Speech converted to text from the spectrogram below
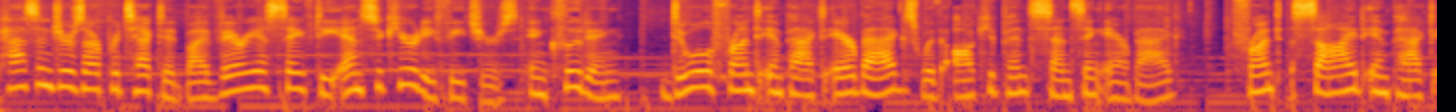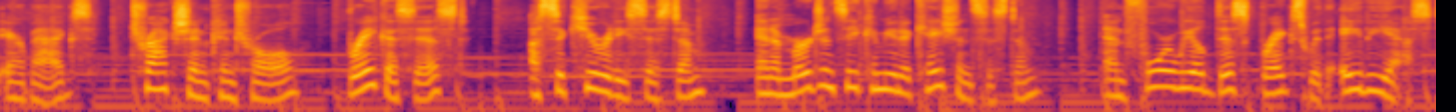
Passengers are protected by various safety and security features, including dual front impact airbags with occupant sensing airbag, front side impact airbags, traction control, brake assist, a security system, an emergency communication system, and four-wheel disc brakes with ABS.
